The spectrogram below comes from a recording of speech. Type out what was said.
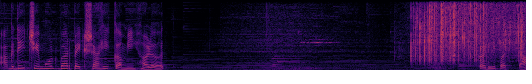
अगदी चिमूटभरपेक्षाही कमी हळद कढीपत्ता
